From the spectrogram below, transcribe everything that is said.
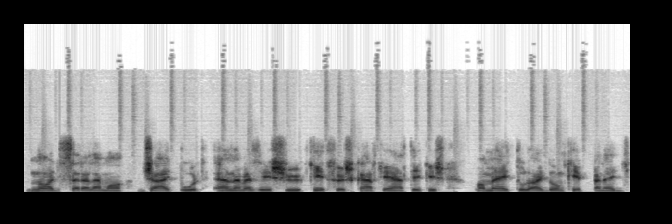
nagy szerelem a Jaipur elnevezésű kétfős kártyajáték is, amely tulajdonképpen egy,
